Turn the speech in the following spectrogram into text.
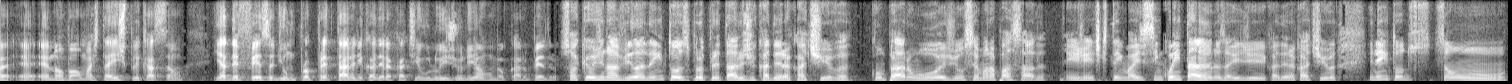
é, é, é normal. Mas está aí a explicação e a defesa de um proprietário de cadeira cativa, Luiz Julião, meu caro Pedro. Só que hoje na Vila nem todos os proprietários de cadeira cativa compraram hoje ou semana passada. Tem gente que tem mais de 50 anos aí de cadeira cativa e nem todos são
